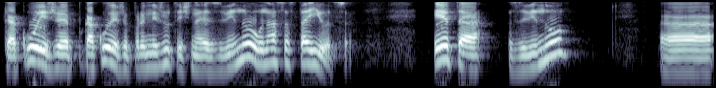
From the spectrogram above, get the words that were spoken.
Какое же, какое же промежуточное звено у нас остается? это звено э,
